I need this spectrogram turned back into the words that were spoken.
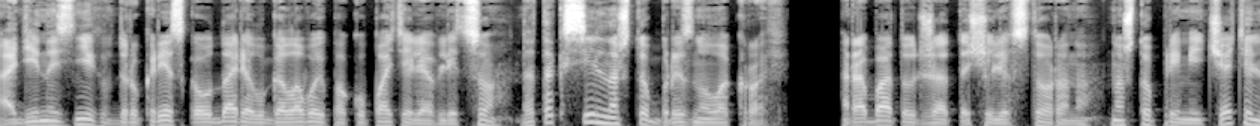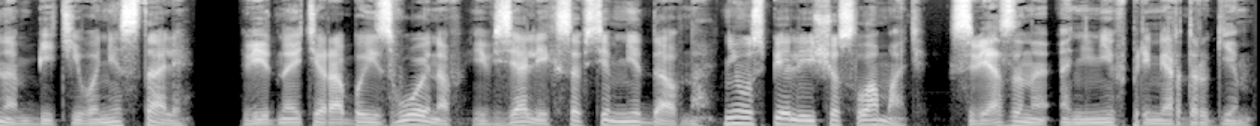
Один из них вдруг резко ударил головой покупателя в лицо, да так сильно, что брызнула кровь. Раба тут же оттащили в сторону, но что примечательно, бить его не стали. Видно, эти рабы из воинов, и взяли их совсем недавно, не успели еще сломать. Связаны они не в пример другим.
